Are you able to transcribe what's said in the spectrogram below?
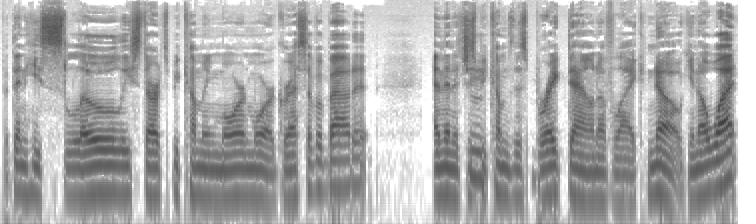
But then he slowly starts becoming more and more aggressive about it. And then it just Hmm. becomes this breakdown of like, no, you know what?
